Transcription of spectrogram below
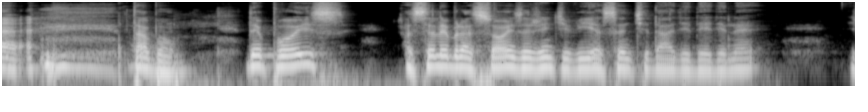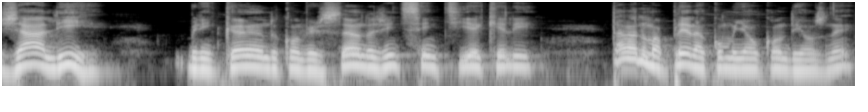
tá bom. Depois as celebrações a gente via a santidade dele, né? Já ali, brincando, conversando, a gente sentia que ele estava numa plena comunhão com Deus, né?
